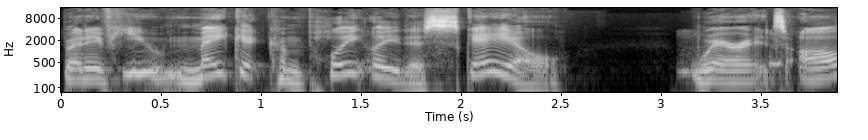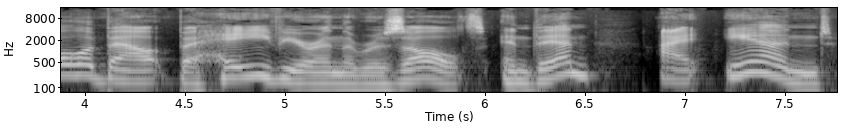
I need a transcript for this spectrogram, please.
But if you make it completely to scale, where it's all about behavior and the results, and then I end,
